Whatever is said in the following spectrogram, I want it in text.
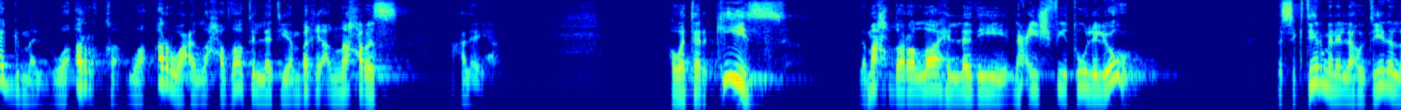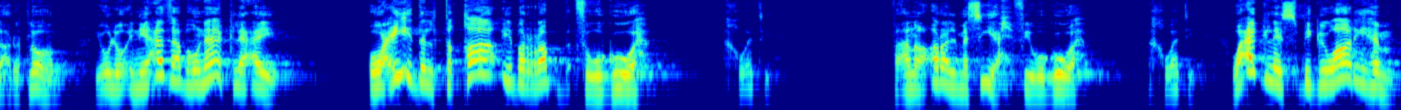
أجمل وأرقى وأروع اللحظات التي ينبغي أن نحرص عليها. هو تركيز لمحضر الله الذي نعيش فيه طول اليوم. بس كتير من اللاهوتيين اللي قريت لهم يقولوا إني أذهب هناك لأي أعيد التقائي بالرب في وجوه اخوتي فأنا أرى المسيح في وجوه إخوتي وأجلس بجوارهم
